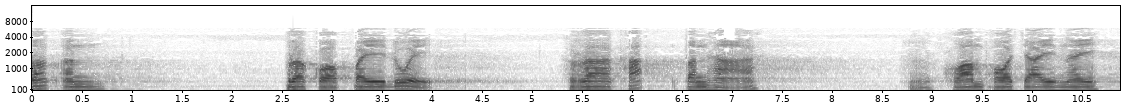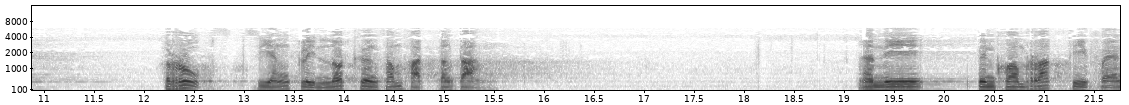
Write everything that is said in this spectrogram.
รักอัน ประกอบไปด้วย ราคะตัณหา ความพอใจในรูปเสียงกลิ่นรสเครื่องสัมผัสต่าง ๆ อันนี้ เป็นความรักที่แฝง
